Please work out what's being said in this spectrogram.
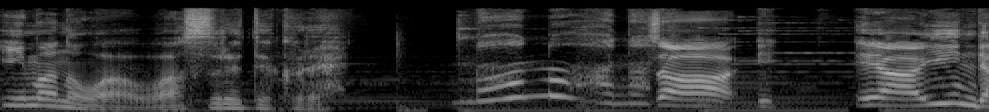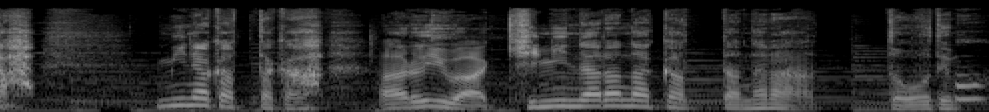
今のは忘れてくれ。何の話？あいいやいいんだ。見なかったか？あるいは気にならなかったならどうでも。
